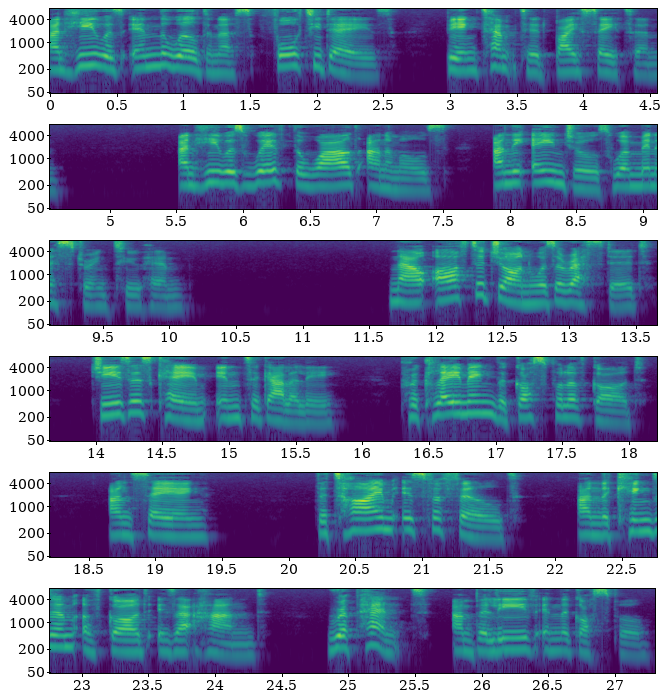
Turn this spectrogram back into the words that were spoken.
and he was in the wilderness forty days, being tempted by Satan. And he was with the wild animals, and the angels were ministering to him. Now, after John was arrested, Jesus came into Galilee, proclaiming the gospel of God, and saying, The time is fulfilled, and the kingdom of God is at hand. Repent and believe in the gospel.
